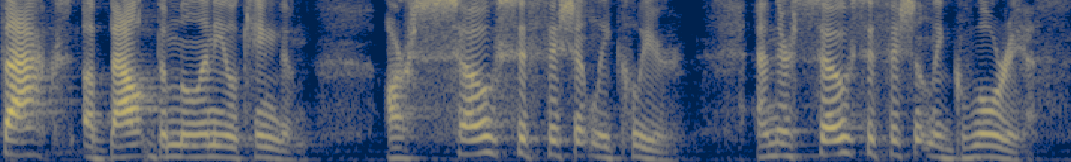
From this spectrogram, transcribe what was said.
facts about the millennial kingdom are so sufficiently clear and they're so sufficiently glorious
